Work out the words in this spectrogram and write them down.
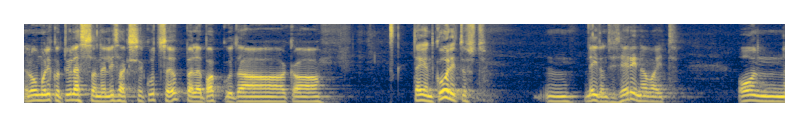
loomulikult ülesanne lisaks kutseõppele pakkuda ka täiendkoolitust. Mm, neid on siis erinevaid, on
